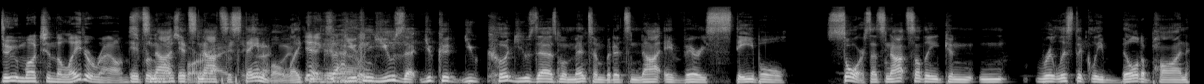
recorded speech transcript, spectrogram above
do much in the later rounds. It's not. It's part. not Right, sustainable. exactly. Like Yeah, you, exactly. you can use that. You could you could use that as momentum, but it's not a very stable source. That's not something you can realistically build upon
